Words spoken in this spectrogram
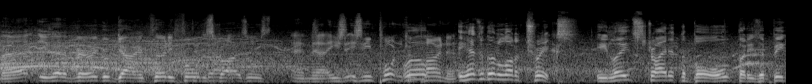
Uh, he's had a very good game. 34 disposals. And uh, he's, he's an important Well, component. he hasn't got a lot of tricks. He leads straight at the ball, but he's a big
